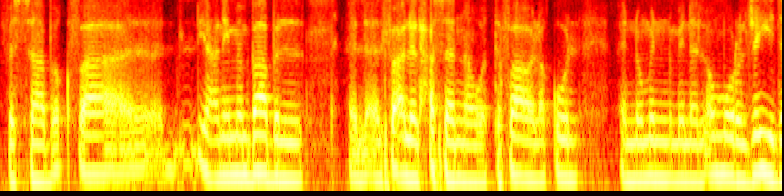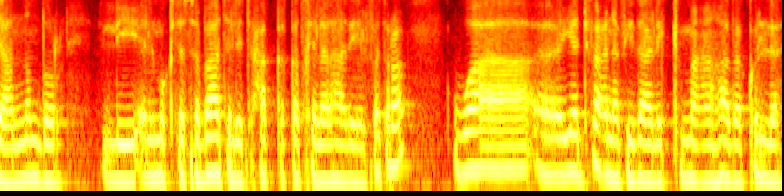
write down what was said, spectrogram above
في السابق. ف يعني من باب الفعل الحسن أو التفاؤل أقول إنه من من الأمور الجيدة أن ننظر للمكتسبات اللي تحققت خلال هذه الفترة ويدفعنا في ذلك مع هذا كله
